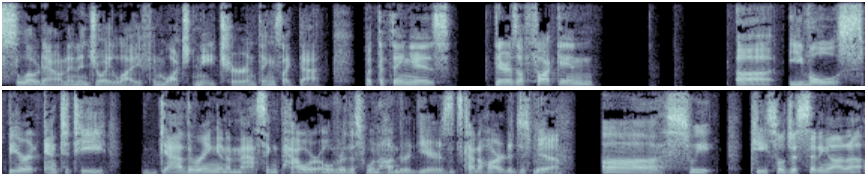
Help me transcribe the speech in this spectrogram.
slow down and enjoy life and watch nature and things like that. But the thing is, there's a fucking uh evil spirit entity gathering and amassing power over this 100 years. It's kind of hard to just be yeah, oh, sweet peaceful, just sitting on a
